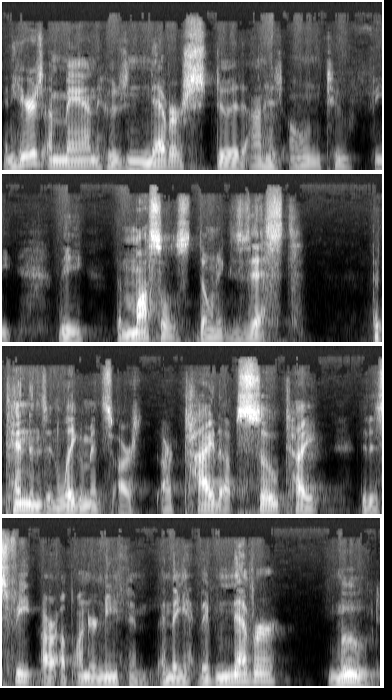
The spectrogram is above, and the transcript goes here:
And here's a man who's never stood on his own two feet. The, the muscles don't exist. The tendons and ligaments are, are tied up so tight that his feet are up underneath him, and they, they've never moved.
